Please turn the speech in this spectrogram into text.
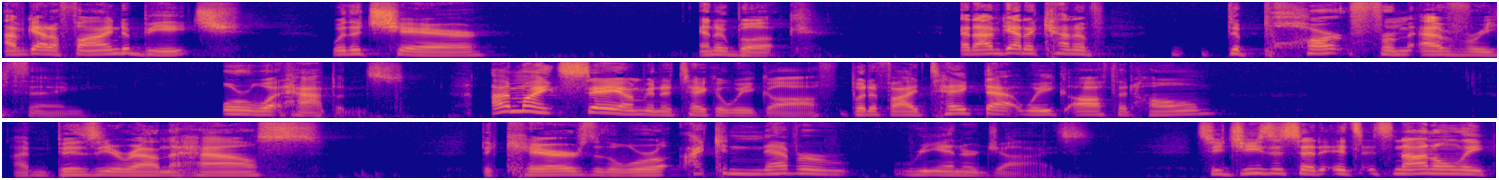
I've got to find a beach with a chair and a book. And I've got to kind of depart from everything. Or what happens? I might say I'm going to take a week off, but if I take that week off at home, I'm busy around the house, the cares of the world, I can never re energize. See, Jesus said it's, it's not only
